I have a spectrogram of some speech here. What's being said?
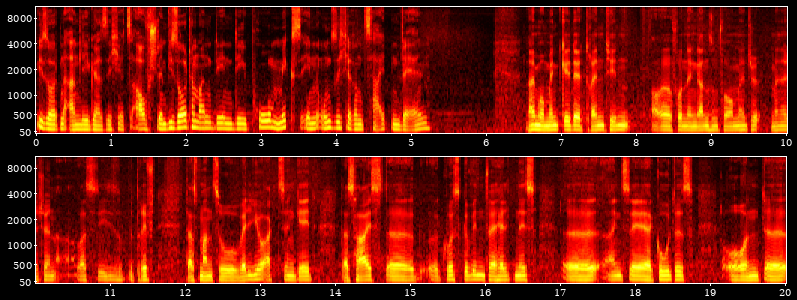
Wie sollten Anleger sich jetzt aufstellen? Wie sollte man den Depot-Mix in unsicheren Zeiten wählen? Na, Im Moment geht der Trend hin von den ganzen Fondsmanagern, was diese betrifft, dass man zu Value-Aktien geht. Das heißt, äh, Kursgewinnverhältnis äh, ein sehr gutes und äh,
